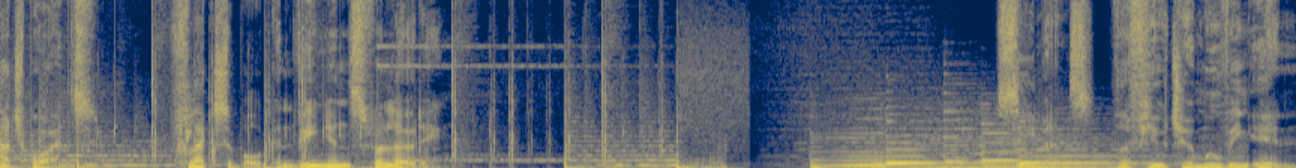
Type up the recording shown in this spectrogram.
Touch points. Flexible convenience for loading. Siemens, the future moving in.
